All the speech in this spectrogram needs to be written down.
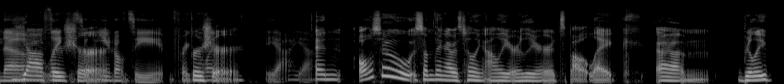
no. Yeah, for like, sure. You don't see for sure. Yeah, yeah. And also something I was telling Allie earlier, it's about like um, really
